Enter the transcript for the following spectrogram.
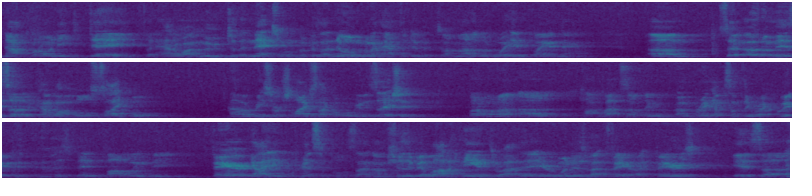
Not what do I need today, but how do I move to the next one because I know I'm going to have to do it. So I might as well go ahead and plan now. Um, so Odum is a, kind of a whole cycle, uh, research life cycle organization. But I want to uh, talk about something, um, bring up something right quick. Who, who has been following the FAIR guiding principles? I, I'm sure there'll be a lot of hands, right? Everyone knows about FAIR, right? FAIR is, is, uh,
